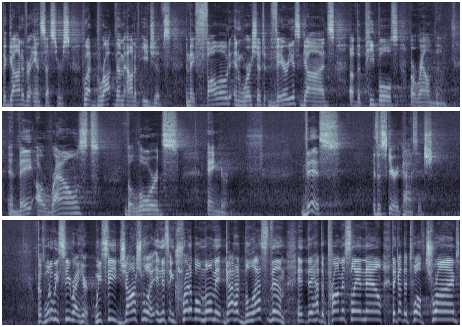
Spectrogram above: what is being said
the God of their ancestors, who had brought them out of Egypt, and they followed and worshiped various gods of the peoples around them. And they aroused the Lord's anger. This is a scary passage. Because what do we see right here? We see Joshua in this incredible moment. God had blessed them. And they have the promised land now. They got the 12 tribes.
